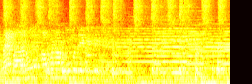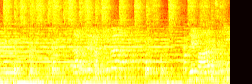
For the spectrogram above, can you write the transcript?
ਮੈਂ ਮਾਂ ਨੂੰ ਆਪਣਾ ਰੂਪ ਦੇ ਕੇ ਭੇਜਿਆ। ਰੱਬ ਤੇ ਮੰਨ ਜੇ ਮਾਂ ਸਕੀ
